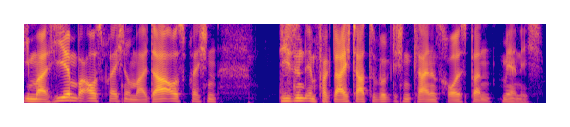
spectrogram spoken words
die mal hier ausbrechen und mal da ausbrechen. Die sind im Vergleich dazu wirklich ein kleines Räuspern, mehr nicht.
